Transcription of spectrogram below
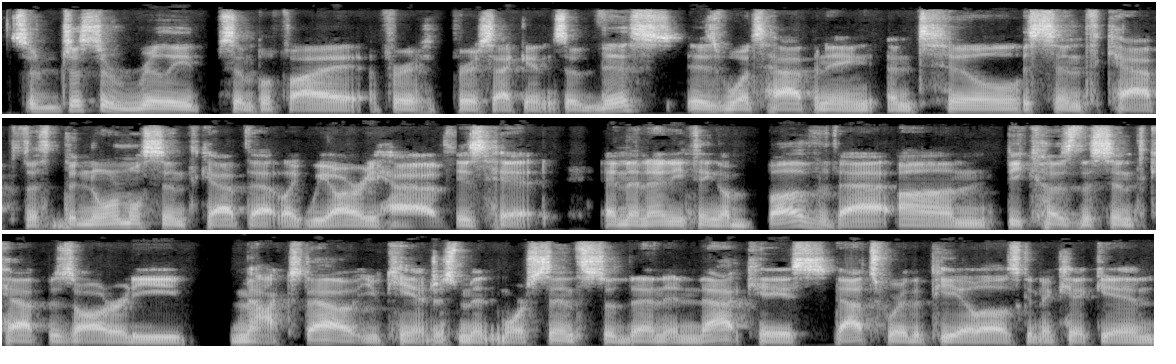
So just to really simplify for, for a second. So this is what's happening until the synth cap, the, the normal synth cap that like we already have is hit. And then anything above that, um, because the synth cap is already maxed out, you can't just mint more synths. So then in that case, that's where the POL is going to kick in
